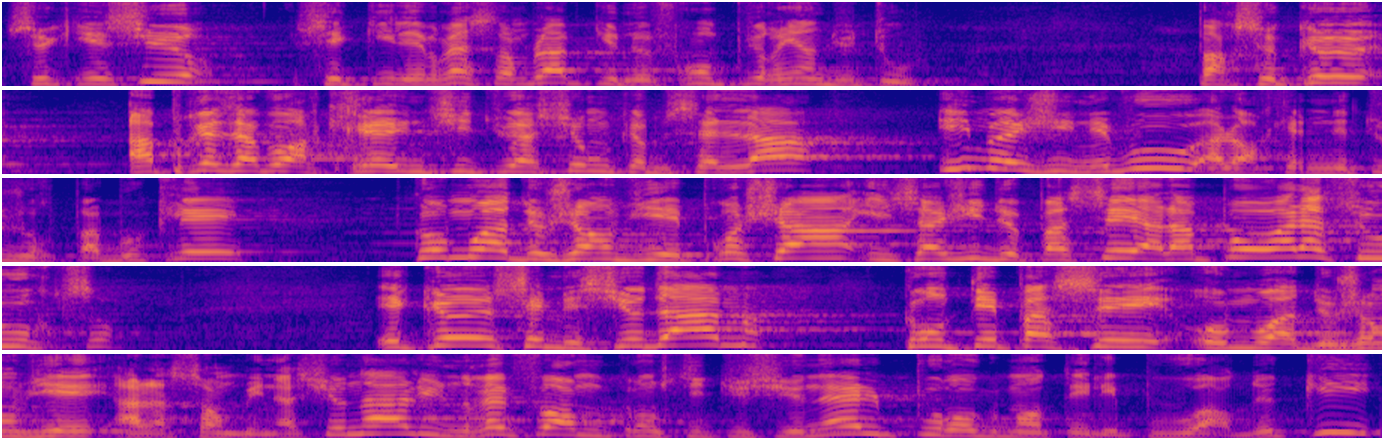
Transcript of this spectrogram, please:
Ce qui est sûr, c'est qu'il est vraisemblable qu'ils ne feront plus rien du tout. Parce que, après avoir créé une situation comme celle-là, imaginez-vous, alors qu'elle n'est toujours pas bouclée, qu'au mois de janvier prochain, il s'agit de passer à l'impôt à la source. Et que ces messieurs-dames comptait passer au mois de janvier à l'Assemblée nationale une réforme constitutionnelle pour augmenter les pouvoirs de qui?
